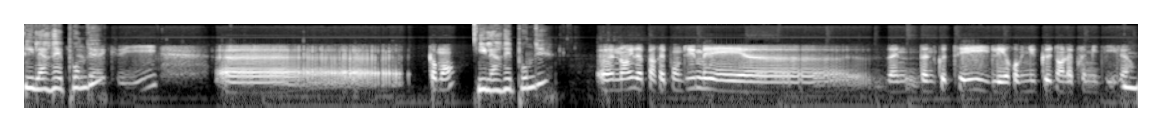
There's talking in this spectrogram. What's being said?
Il a répondu euh, Comment? Il a répondu? Euh, non, il n'a pas répondu, mais d'un côté, il est revenu que dans l'après-midi. Hmm.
